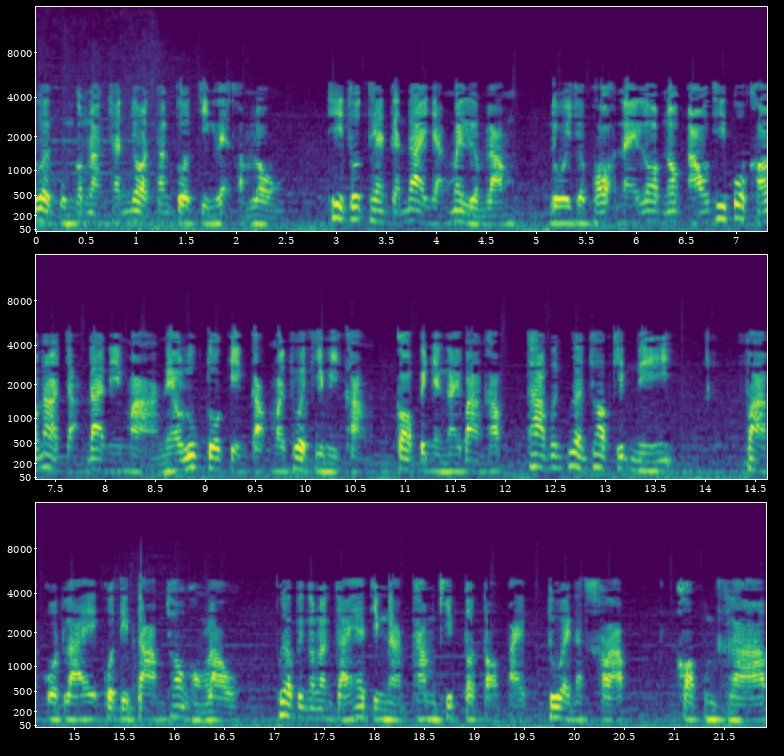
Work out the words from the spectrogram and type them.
ด้วยขุมกำลังชั้นยอดทั้งตัวจริงและสำรอง ที่ทดแทนกันได้อย่างไม่เหลื่อมล้ำ โดยเฉพาะในรอบน็อกเอาท์ที่พวกเขาน่าจะได้ในมา แนวลูกตัวเก่งกลับมาช่วยทีมอีกครั้ง ก็เป็นยังไงบ้างครับ ถ้าเพื่อนๆชอบคลิปนี้ ฝากกดไลค์กดติดตามช่องของเรา เพื่อเป็นกำลังใจให้ทีมงานทำคลิปต่อๆไปด้วยนะครับ ขอบคุณครับ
